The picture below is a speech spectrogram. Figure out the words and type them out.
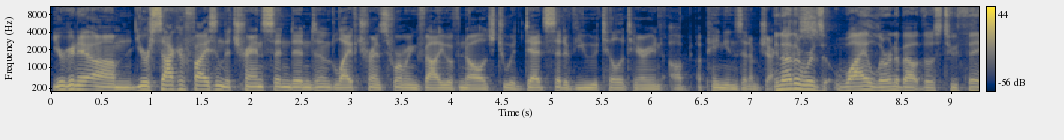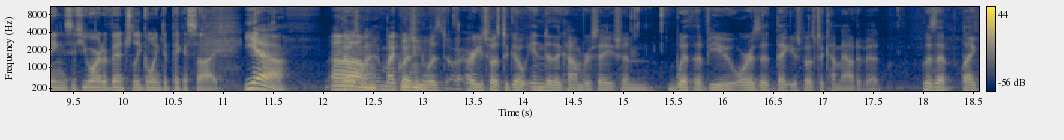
You're gonna um, you're sacrificing the transcendent and life transforming value of knowledge to a dead set of utilitarian op- opinions and objectives. In other words, why learn about those two things if you aren't eventually going to pick a side? yeah, That was um, my, my question was: Are you supposed to go into the conversation with a view, or is it that you're supposed to come out of it? Was that like?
